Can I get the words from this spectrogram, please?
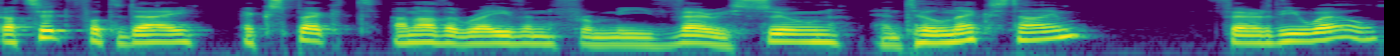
That's it for today. Expect another raven from me very soon. Until next time, fare thee well.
